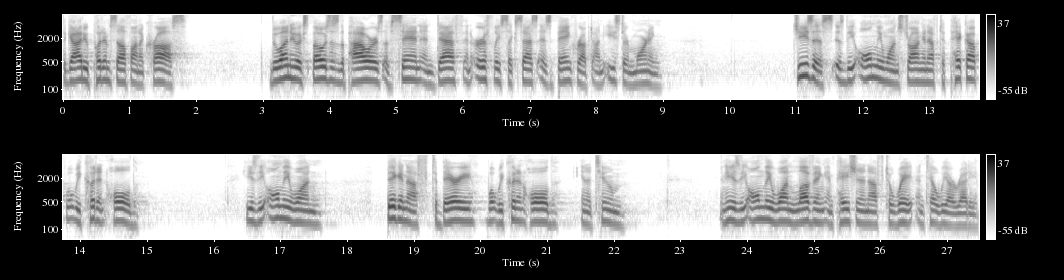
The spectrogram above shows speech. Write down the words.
the God who put himself on a cross the one who exposes the powers of sin and death and earthly success as bankrupt on Easter morning. Jesus is the only one strong enough to pick up what we couldn't hold. He is the only one big enough to bury what we couldn't hold in a tomb. And He is the only one loving and patient enough to wait until we are ready.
